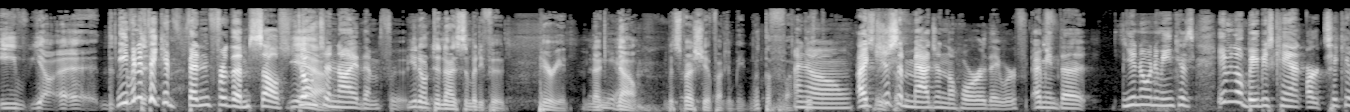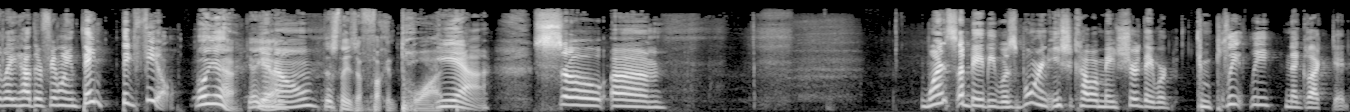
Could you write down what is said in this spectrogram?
ev- You know, uh, th- Even if they can fend for themselves, Yeah. don't deny them food. you don't deny somebody food. Period. Like, Yeah. No, especially a fucking baby. What the fuck? I know. I just imagine the horror they were. I mean, the. You know what I mean? Because even though babies can't articulate how they're feeling, they they feel. Well, yeah, yeah, yeah. You know? this lady's a fucking twat. Yeah. So, um, once a baby was born, Ishikawa made sure they were completely neglected.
